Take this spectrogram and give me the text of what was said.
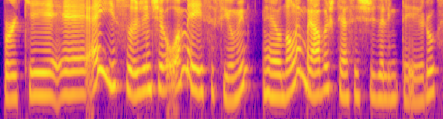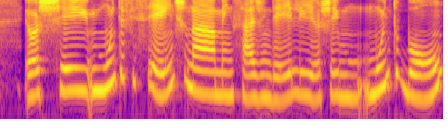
Porque é, é isso, gente. Eu amei esse filme. É, eu não lembrava de ter assistido ele inteiro. Eu achei muito eficiente na mensagem dele. Eu achei muito bom.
